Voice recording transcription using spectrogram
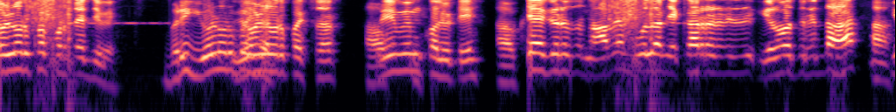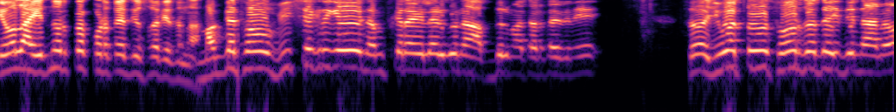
ಏಳ್ನೂರು ರೂಪಾಯಿ ಕೊಡ್ತಾ ಇದ್ದೀವಿ. ಬರೀ ಏಳ್ನೂರು ರೂಪಾಯಿ ಏಳ್ನೂರು ರೂಪಾಯಿ ಸರ್. ಪ್ರೀಮಿಯಂ ಕ್ವಾಲಿಟಿ Okay. ಆಗಿರೋದು ನಾವೇ ಮೂಲ ನಿಖಾರ ಇರೋದ್ರಿಂದ ಹಾ. ಕೇವಲ ಐದ್ನೂರು ರೂಪಾಯಿ ಕೊಡ್ತಾ ಇದೀವಿ ಸರ್ ಇದನ್ನ. ಮಗ್ಗ ಸೊ ವೀಕ್ಷಕರಿಗೆ ನಮಸ್ಕಾರ ಎಲ್ಲರಿಗೂ. ನಾ ಅಬ್ದುಲ್ ಮಾತಾಡ್ತಾ ಇದ್ದೀನಿ. ಸೊ ಇವತ್ತು ಸೋರ್ ಜೊತೆ ಇದ್ದೀನಿ ನಾನು.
